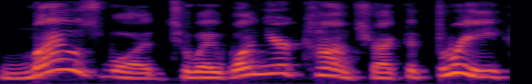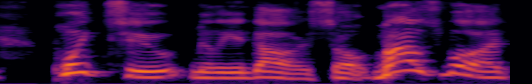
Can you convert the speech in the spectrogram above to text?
Miles Wood to a one-year contract at three point two million dollars. So Miles Wood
